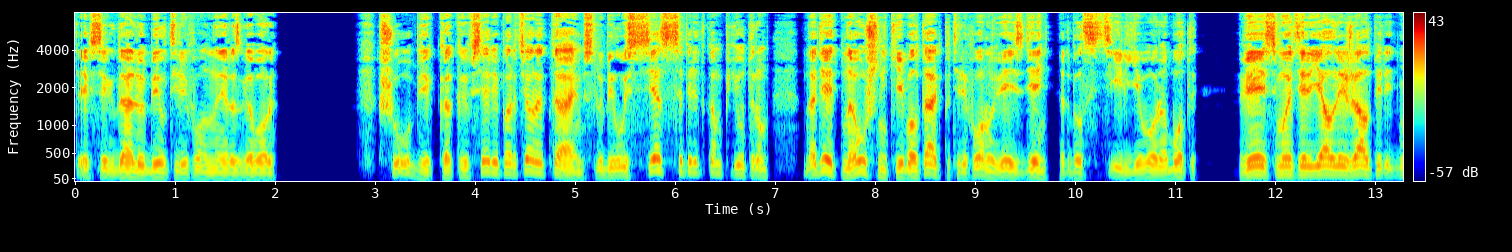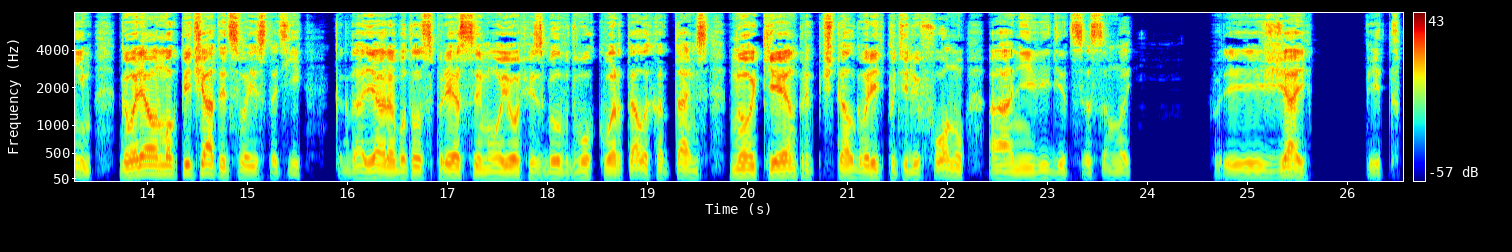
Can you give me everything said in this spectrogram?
Ты всегда любил телефонные разговоры. Шуби, как и все репортеры «Таймс», любил усесться перед компьютером, надеть наушники и болтать по телефону весь день. Это был стиль его работы. Весь материал лежал перед ним. Говоря, он мог печатать свои статьи. Когда я работал с прессой, мой офис был в двух кварталах от «Таймс», но Кен предпочитал говорить по телефону, а не видеться со мной. «Приезжай, Пит».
